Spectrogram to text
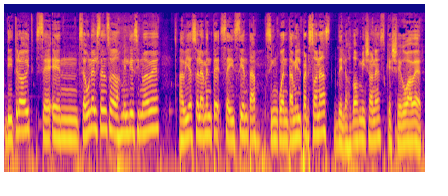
Detroit. Se- en- según el censo de 2019, había solamente 650 mil personas de los 2 millones que llegó a ver.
